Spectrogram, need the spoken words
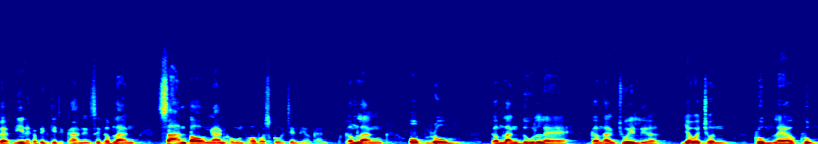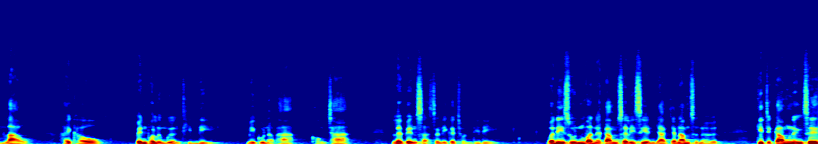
แบบนี้นะครับเป็นกิจการหนึ่งซึ่งกำลังสารต่องานของคุณพ่อบอสโกเช่นเดียวกัน กำลังอบรมกำลังดูแลกำลังช่วยเหลือ เยาวชน กลุ่มแล้วกลุ่มเล่า ให้เขาเป็นพลเมืองที่ดี มีคุณภาพของชาติ และเป็นศาสนิกชนที่ดี วันนี้ศูนย์วรรณกรรมเซริเซียนอยากจะนำเสนอ กิจกรรมหนึ่งซึ่ง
